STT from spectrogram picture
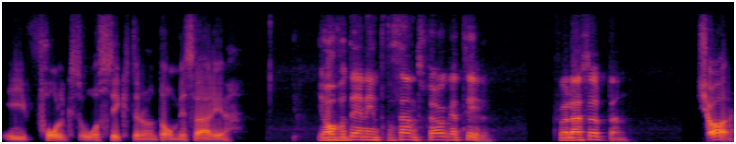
i folks åsikter runt om i Sverige. Jag har fått en intressant fråga till. Får jag läsa upp den? Kör!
